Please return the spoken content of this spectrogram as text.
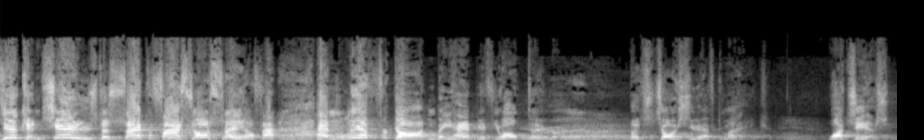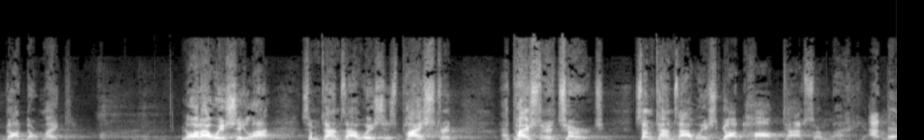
You can choose to sacrifice yourself and live for God and be happy if you want to. But it's a choice you have to make. Watch this. God don't make you. You know what I wish, Eli? Sometimes I wish as pastoring, a pastor of church, sometimes I wish God hog tie somebody. I do.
